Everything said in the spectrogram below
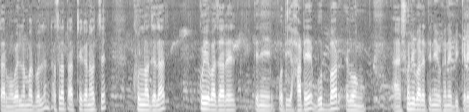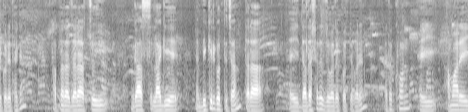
তার মোবাইল নাম্বার বললেন। তাছাড়া তার ঠিকানা হচ্ছে খুলনা জেলার কুয়ে বাজারে তিনি প্রতি হাটে বুধবার এবং শনিবারে তিনি ওখানে বিক্রয় করে থাকেন। আপনারা যারা চুই গাছ লাগিয়ে বিক্রি করতে চান, তারা এই দাদার সাথে যোগাযোগ করতে পারেন। এতক্ষণ এই আমার এই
